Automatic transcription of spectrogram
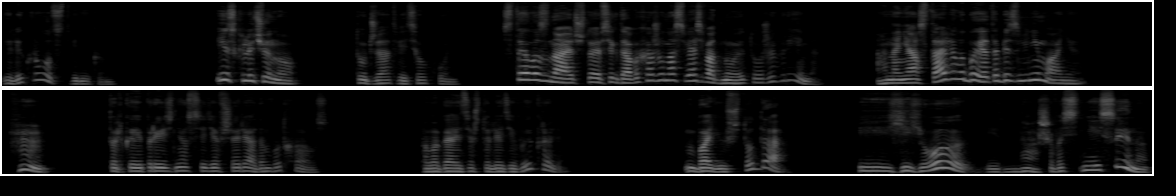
или к родственникам? Исключено, тут же ответил конь. Стелла знает, что я всегда выхожу на связь в одно и то же время. Она не оставила бы это без внимания. Хм, только и произнес сидевший рядом Вудхаус. Полагаете, что леди выкрали? Боюсь, что да. И ее, и нашего с ней сына.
